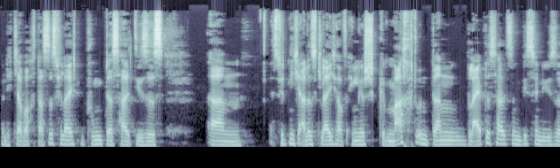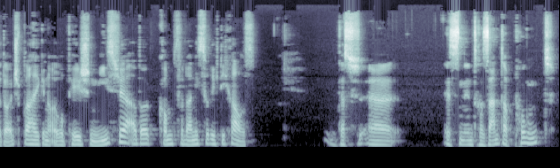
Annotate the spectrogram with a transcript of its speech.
Und ich glaube auch, das ist vielleicht ein Punkt, dass halt dieses, ähm, es wird nicht alles gleich auf Englisch gemacht und dann bleibt es halt so ein bisschen in dieser deutschsprachigen europäischen Nische, aber kommt von da nicht so richtig raus. Das äh, ist ein interessanter Punkt,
